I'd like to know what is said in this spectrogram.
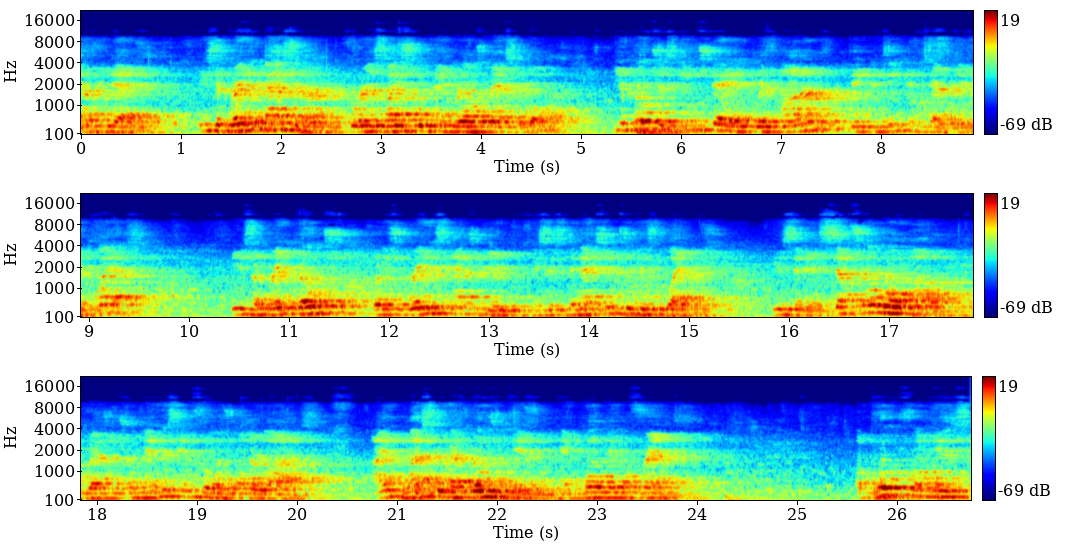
every day. He's a great ambassador for his high school and girls basketball. He approaches each day with honor, dignity, integrity, and class. He is a great coach, but his greatest attribute is his connection to his players. He is an exceptional role model who has a tremendous influence on their lives. I am blessed to have coached with him and called him a friend. A quote from his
